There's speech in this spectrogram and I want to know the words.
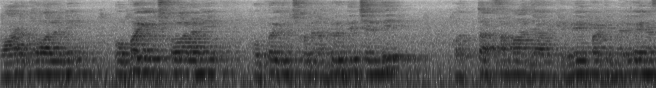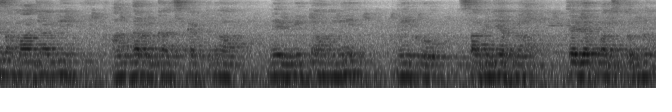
వాడుకోవాలని ఉపయోగించుకోవాలని ఉపయోగించుకుని అభివృద్ధి చెంది కొత్త సమాజానికి రేపటి మెరుగైన సమాజాన్ని అందరం కలిసికట్టుగా నిర్మిద్దామని మీకు సవినయంగా తెలియపరుస్తున్నాం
